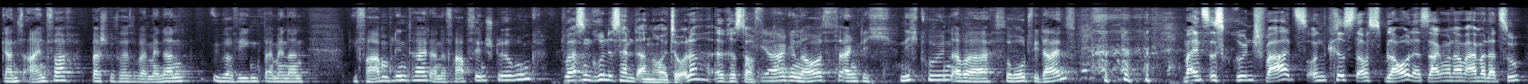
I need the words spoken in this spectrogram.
Ganz einfach, beispielsweise bei Männern, überwiegend bei Männern, die Farbenblindheit, eine Farbsinnstörung. Du hast ein grünes Hemd an heute, oder, äh, Christoph? Ja, genau, es ist eigentlich nicht grün, aber so rot wie deins. Meins ist grün-schwarz und Christophs blau, das sagen wir noch einmal dazu.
